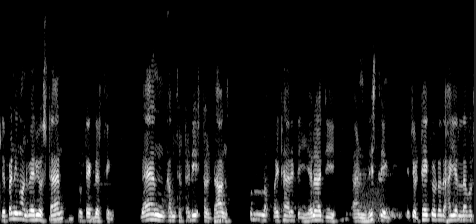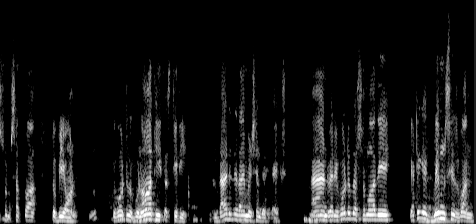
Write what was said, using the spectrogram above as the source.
depending on where you stand, you take this thing. Then comes the traditional dance, full of vitality, energy, and this thing, it will take you to the higher levels from sattva to beyond. You, go to the gunathita sthiti, and that is the dimension that takes. And when you go to the samadhi, getting a glimpse is one,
